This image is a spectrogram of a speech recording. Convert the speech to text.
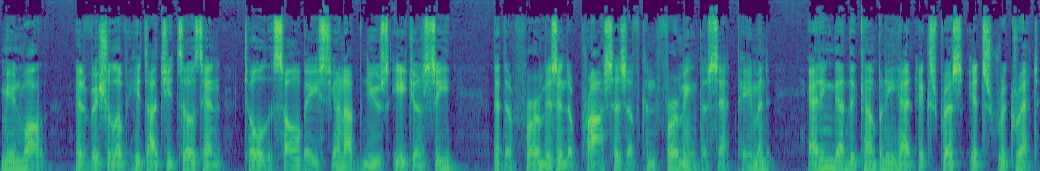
Meanwhile, an official of Hitachi Zosen told Seoul-based Yonhap News Agency that the firm is in the process of confirming the said payment adding that the company had expressed its regret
